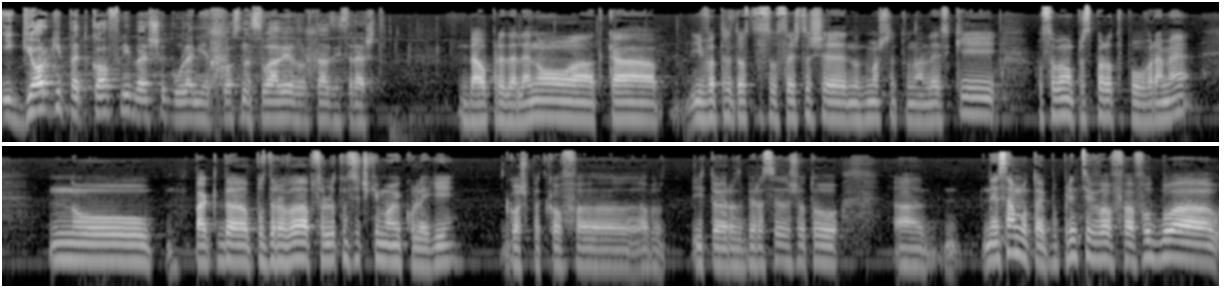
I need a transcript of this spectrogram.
и Георги Петков ли беше големият кост на Славия в тази среща? Да, определено а, така и вътре доста се усещаше надмощното на Левски, особено през първото по време. Но пак да поздравя абсолютно всички мои колеги, Гош Петков а, и той разбира се, защото а, не само той. По принцип в футбола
